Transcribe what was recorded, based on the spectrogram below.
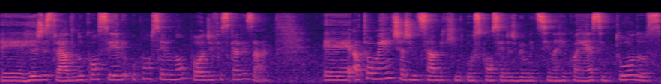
é, registrado no conselho, o conselho não pode fiscalizar. É, atualmente, a gente sabe que os conselhos de biomedicina reconhecem todos os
